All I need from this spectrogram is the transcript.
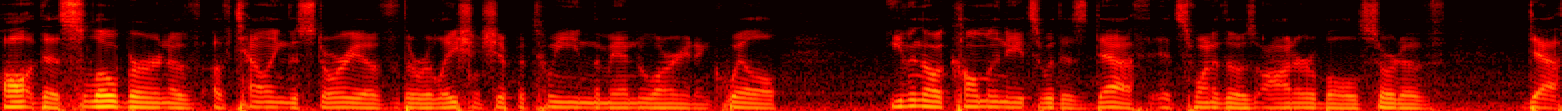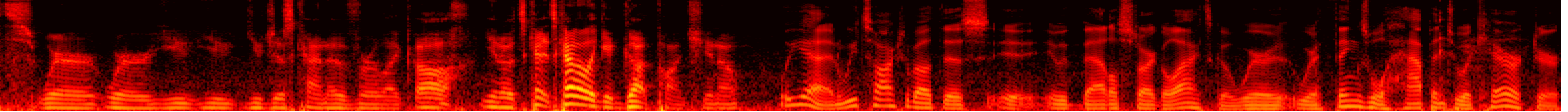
all the slow burn of, of telling the story of the relationship between the Mandalorian and Kuiil, even though it culminates with his death, it's one of those honorable sort of deaths where where you, you, you just kind of are like, oh, you know, it's it's kind of like a gut punch, you know. Well, yeah, and we talked about this i- i- with Battlestar Galactica, where where things will happen to a character,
